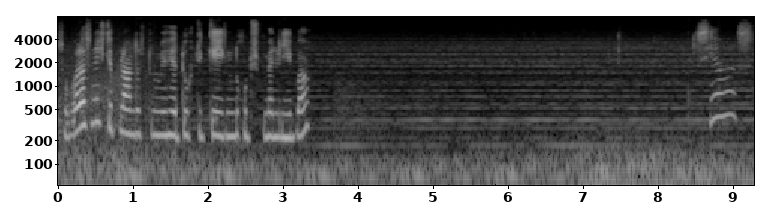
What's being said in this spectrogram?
So war das nicht geplant, dass du mir hier durch die Gegend rutscht, mein Lieber. Ist hier was?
